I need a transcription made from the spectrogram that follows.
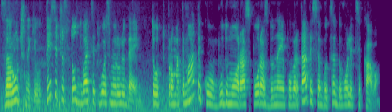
заручників 1128 людей. Тут про математику будемо раз по раз до неї повертатися, бо це доволі цікаво.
